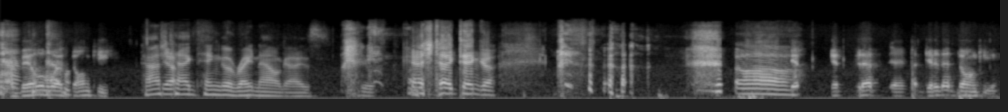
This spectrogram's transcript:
Available at Donki. hashtag tenga right now guys Hashtag tenga. uh, Get, get it at get it at Donki.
